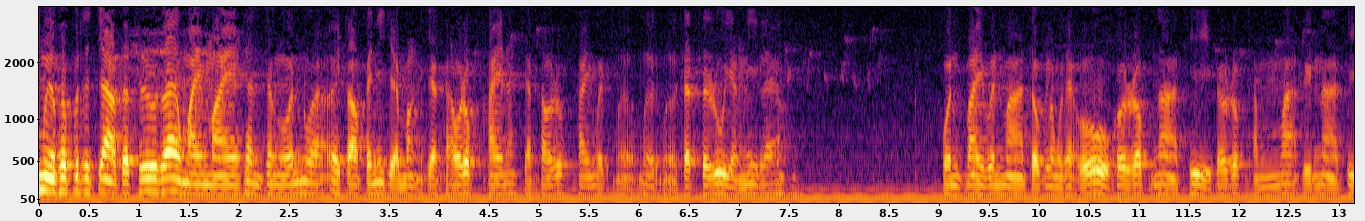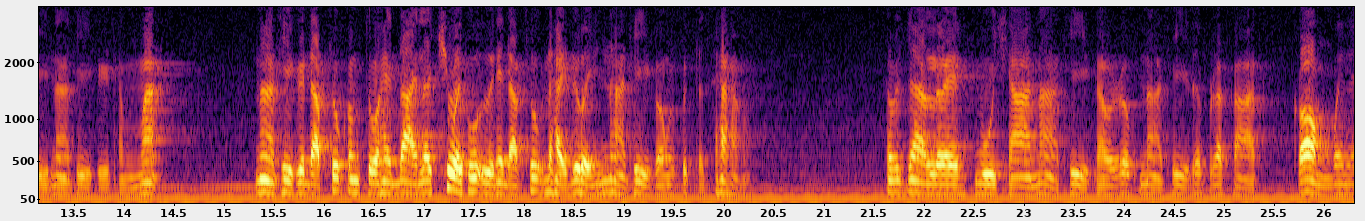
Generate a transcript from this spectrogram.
เมื่อพระพุทธเจ้าตรัสรู้แล้วใหม่ ๆ ท่านสงวนว่าเอ้ยต่อไปนี้จะบังจะเคารพใครนะจะเคารพใครเมื่อเมื่อเมื่อเมื่อตรัสรู้อย่างนี้แล้ว วนไปวนมาตกลงไปโอ้เคารพหน้าที่เคารพธรรมะคือหน้าที่หน้าที่คือธรรมะ หน้าที่คือดับทุกข์ของตัวให้ได้ และช่วยผู้อื่นให้ดับทุกข์ได้ด้วยหน้าที่ของพระพุทธเจ้าพระพุทธเจ้าเลยบูชาหน้าที่เคารพหน้าที่และประกาศกล้องไปใน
